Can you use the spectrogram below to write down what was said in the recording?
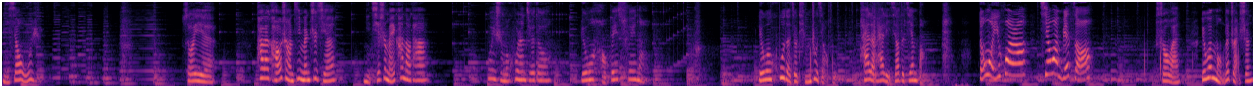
李潇无语。所以，他来考场进门之前，你其实没看到他？为什么忽然觉得刘文好悲催呢？刘文忽的就停住脚步，拍了拍李潇的肩膀。等我一会儿啊，千万别走！说完，刘文猛地转身，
